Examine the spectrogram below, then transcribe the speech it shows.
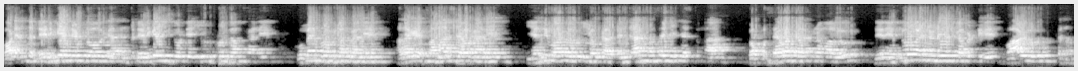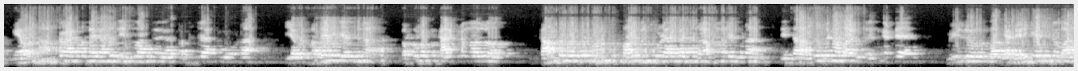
వాడు ఎంత డెడికేటెడ్తో ఎంత డెడికేషన్ తోటి యూత్ ప్రోగ్రామ్స్ కానీ ఉమెన్ ప్రోగ్రామ్ కానీ అలాగే సమాజ సేవ కానీ ఇవన్నీ వాళ్ళు ఈ యొక్క సెంట్ జాన్ సొసైటీ చేస్తున్న గొప్ప సేవా కార్యక్రమాలు. నేను ఎన్నో అటెండ్ అయ్యాను కాబట్టి వాళ్ళు కేవలం రాష్ట్ర వ్యాప్తంగా కాదు దేశవ్యాప్తంగా కాదు ప్రపంచవ్యాప్తంగా కూడా ఈ యొక్క సొసైటీ చేస్తున్న గొప్ప గొప్ప కార్యక్రమాల్లో కాస్త కొంత మనసు పాల్గొనే అవకాశం రావడం అనేది కూడా నేను చాలా అద్భుతంగా భావిస్తాను ఎందుకంటే వీళ్ళు వాళ్ళ డెడికేషన్ వాళ్ళ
